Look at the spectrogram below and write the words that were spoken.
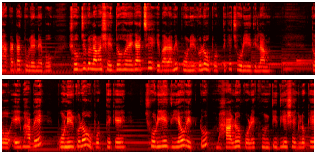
ঢাকাটা তুলে নেব। সবজিগুলো আমার সেদ্ধ হয়ে গেছে, এবার আমি পনিরগুলো উপর থেকে ছড়িয়ে দিলাম। তো এইভাবে পনিরগুলো উপর থেকে ছড়িয়ে দিয়েও একটু ভালো করে খুন্তি দিয়ে সেগুলোকে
